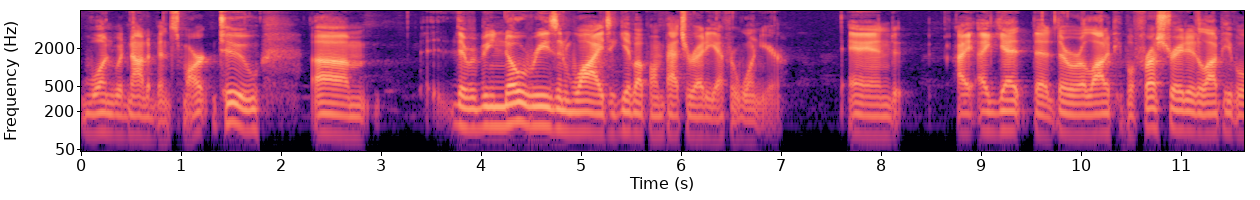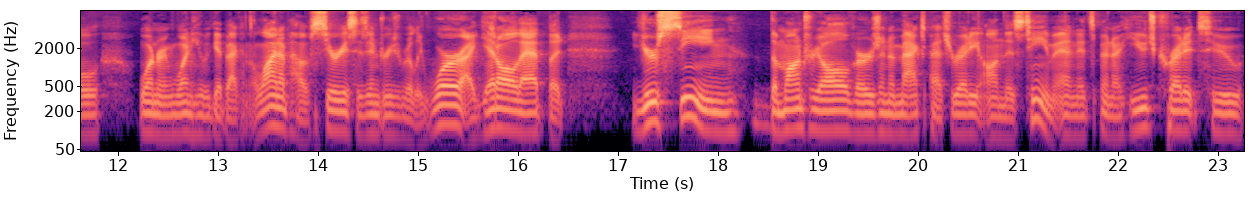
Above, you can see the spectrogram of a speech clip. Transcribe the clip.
one would not have been smart. Two, um, there would be no reason why to give up on Pacioretty after one year. And I, I get that there were a lot of people frustrated, a lot of people wondering when he would get back in the lineup, how serious his injuries really were. I get all that, but you're seeing the Montreal version of Max Pacioretty on this team, and it's been a huge credit to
